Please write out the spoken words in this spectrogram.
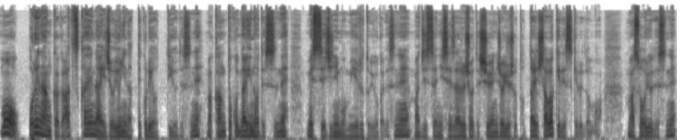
もう俺なんかが扱えない女優になってくれよっていうですね、まあ監督なりのですね、メッセージにも見えるというかですね、まあ実際にセザール賞で主演女優賞を取ったりしたわけですけれども、まあそういうですね、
